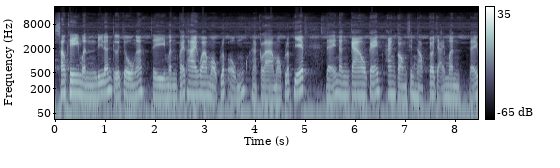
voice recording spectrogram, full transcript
Sau khi mình đi đến cửa chuồng á, thì mình phải thay qua một lớp ủng hoặc là một lớp dép để nâng cao cái an toàn sinh học cho trại mình, để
